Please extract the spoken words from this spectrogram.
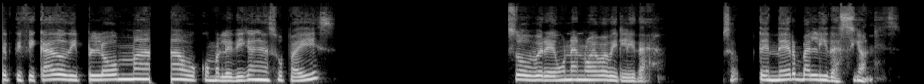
certificado, diploma o como le digan en su país, sobre una nueva habilidad. O sea, tener validaciones.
